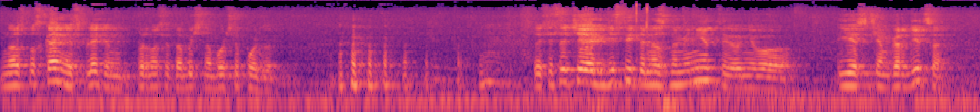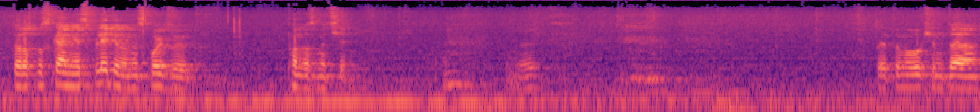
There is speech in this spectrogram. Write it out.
Но распускание сплетен приносит обычно больше пользы. То есть если человек действительно знаменит и у него есть чем гордиться, то распускание сплетен он использует по назначению. Поэтому, в общем-то,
